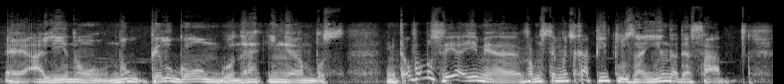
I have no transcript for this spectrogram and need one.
é, ali no, no, pelo gongo, né? Em ambos. Então vamos ver aí, minha, vamos ter muitos capítulos ainda dessa,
